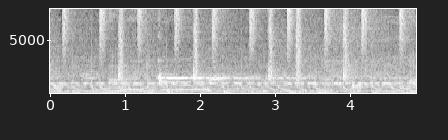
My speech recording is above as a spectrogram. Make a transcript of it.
Move on.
